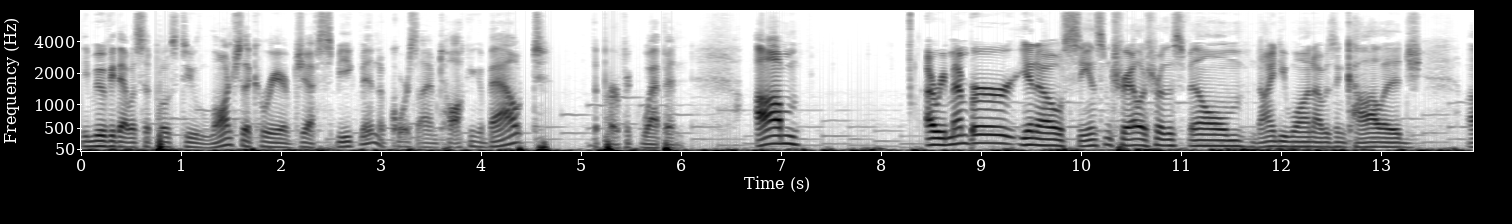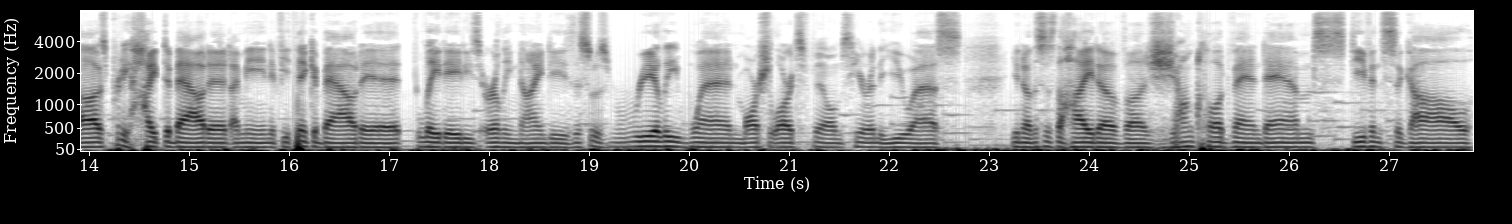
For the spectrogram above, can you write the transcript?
the movie that was supposed to launch the career of Jeff Speakman. Of course, I'm talking about The Perfect Weapon. Um, I remember, you know, seeing some trailers for this film. 91, I was in college. Uh, I was pretty hyped about it. I mean, if you think about it, late 80s, early 90s, this was really when martial arts films here in the U.S., you know, this is the height of uh, Jean Claude Van Damme, Steven Seagal.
